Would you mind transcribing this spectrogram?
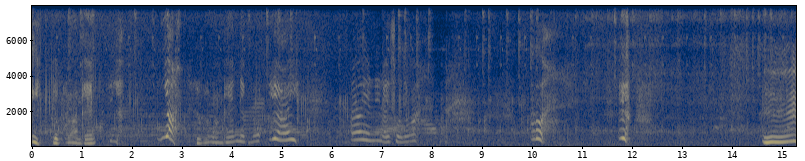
อีลูกระวังแขนย่าลูกระวังแขนเด็กมดใหญ่เอ้ยนนี่ไหนสวยจังวะเออ อืม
